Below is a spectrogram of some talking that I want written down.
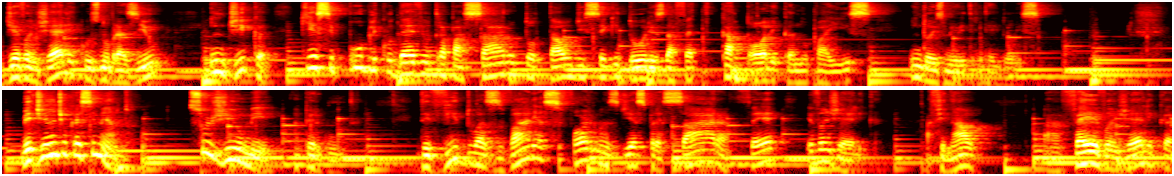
de evangélicos no Brasil indica que esse público deve ultrapassar o total de seguidores da fé católica no país em 2032. Mediante o crescimento, surgiu-me a pergunta: devido às várias formas de expressar a fé evangélica, Afinal, a fé evangélica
